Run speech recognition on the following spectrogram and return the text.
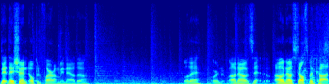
They, they shouldn't open fire on me now, though. Will they? Or oh no, Z oh no, stealth's been caught.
